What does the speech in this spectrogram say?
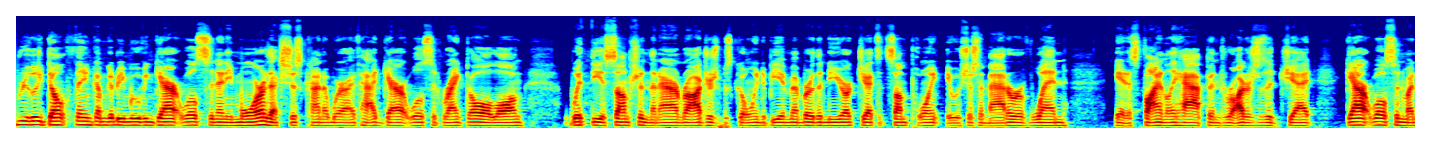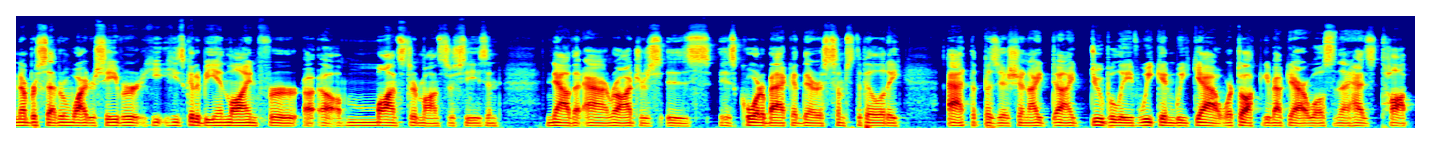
really don't think I'm going to be moving Garrett Wilson anymore. That's just kind of where I've had Garrett Wilson ranked all along with the assumption that Aaron Rodgers was going to be a member of the New York Jets at some point. It was just a matter of when. It has finally happened. Rodgers is a Jet. Garrett Wilson, my number seven wide receiver, he, he's going to be in line for a, a, monster, monster season now that Aaron Rodgers is his quarterback and there is some stability at the position. I, I do believe week in, week out, we're talking about Garrett Wilson that has top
